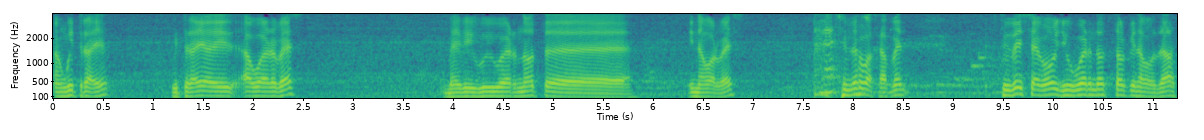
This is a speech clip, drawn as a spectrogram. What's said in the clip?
And we tried. We tried our best. Maybe we were not uh, in our best. you know what happened? Two days ago, you were not talking about that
